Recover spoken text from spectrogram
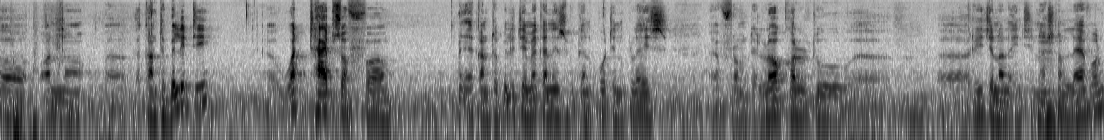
uh, on uh, uh, accountability, uh, what types of uh, accountability mechanisms we can put in place uh, from the local to uh, uh, regional and international level.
